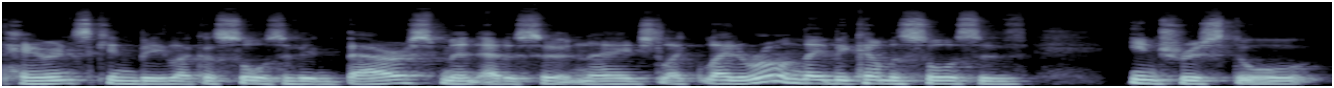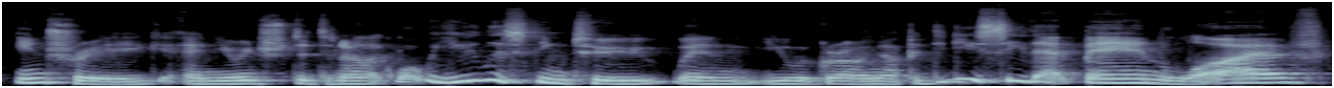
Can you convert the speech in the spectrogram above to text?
parents can be like a source of embarrassment at a certain age, like later on they become a source of interest or intrigue and you're interested to know like what were you listening to when you were growing up? And did you see that band live?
